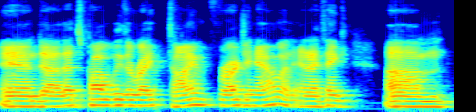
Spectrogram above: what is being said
And uh, that's probably the right time for RJ now. And and I think um,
